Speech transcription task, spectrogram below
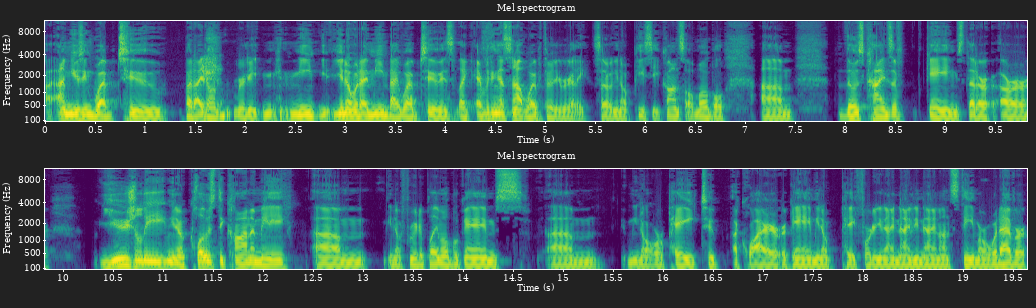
I'm using Web two, but I don't really mean you know what I mean by Web two is like everything that's not Web three really. So you know PC, console, mobile, um, those kinds of games that are are usually you know closed economy, um, you know free to play mobile games. Um, you know, or pay to acquire a game, you know, pay forty nine ninety nine on Steam or whatever.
